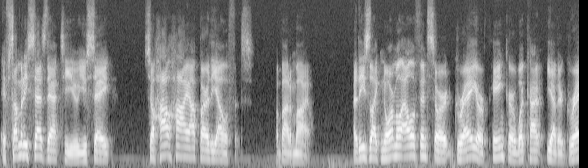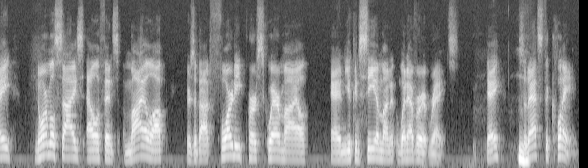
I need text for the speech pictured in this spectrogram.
If somebody says that to you, you say, "So how high up are the elephants?" About a mile. Are these like normal elephants or gray or pink or what kind? yeah, they're gray, normal size elephants, a mile up. There's about 40 per square mile, and you can see them on whenever it rains. Okay, so hmm. that's the claim,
